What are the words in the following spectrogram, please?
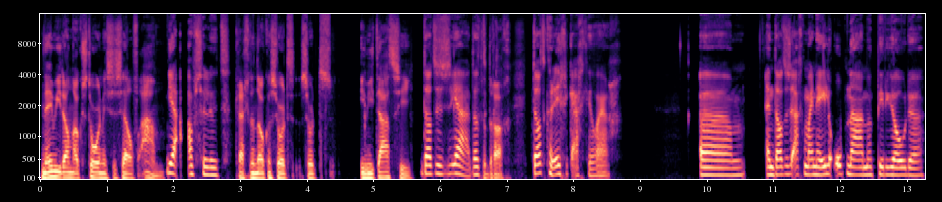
neem je dan ook stoornissen zelf aan? Ja, absoluut. Krijg je dan ook een soort, soort imitatiegedrag? Dat is, ja, dat, dat kreeg ik eigenlijk heel erg. Ehm, en dat is eigenlijk mijn hele opnameperiode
